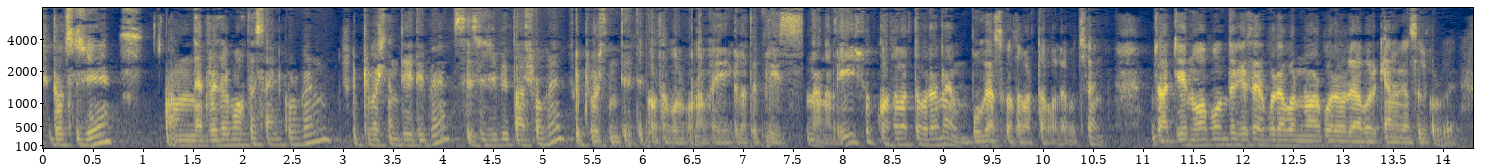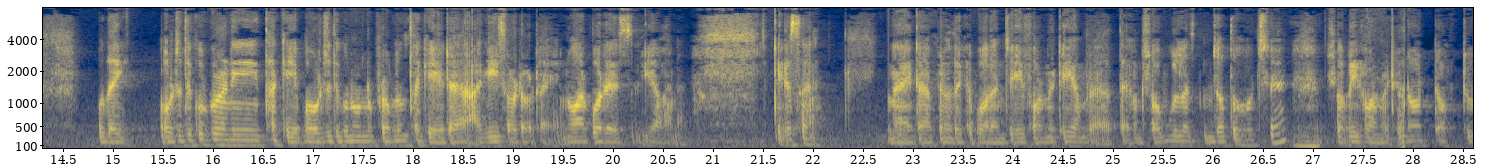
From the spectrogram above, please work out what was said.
সেটা হচ্ছে যে অ্যাডভাইজার মধ্যে সাইন করবেন ফিফটি পার্সেন্ট দিয়ে দিবে সিসিজিবি পাস হবে ফিফটি পার্সেন্ট দিয়ে কথা বলব না ভাই এগুলোতে প্লিজ না না, এইসব কথাবার্তা ওরা না বোগাস কথাবার্তা বলে, বুঝছেন? যার যে নোয়া পর্যন্ত গেছে, এরপরে আবার নোয়ার পরে ওরা আবার কেন ক্যান্সেল করবে? ওদাই ওর যদি কুরকুরানি থাকে বা ওর যদি কোনো অন্য প্রবলেম থাকে, এটা আগেই সর্ট আউট হয়। নোয়ার পরে ইয়ে হয় না। ঠিক আছে? না, এটা আপনি ওদেরকে বলেন যে এই আমরা এখন সবগুলো যত হচ্ছে সব এই ফর্মেটে নট টক টু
